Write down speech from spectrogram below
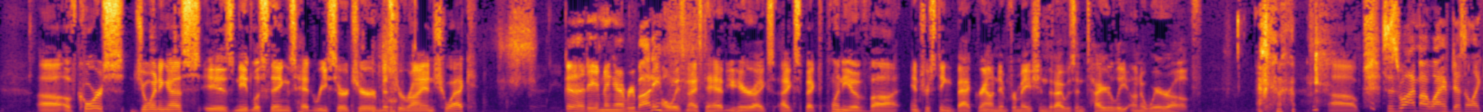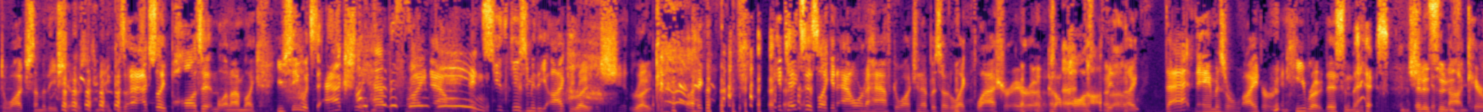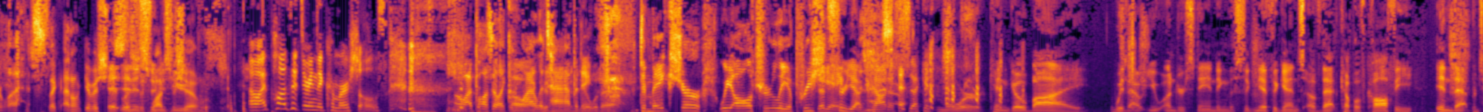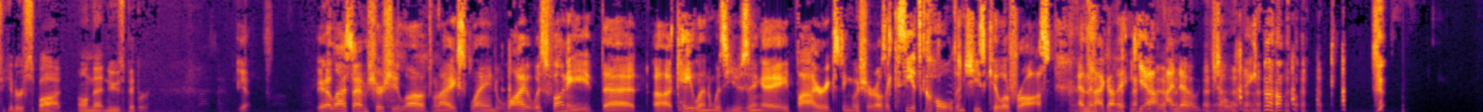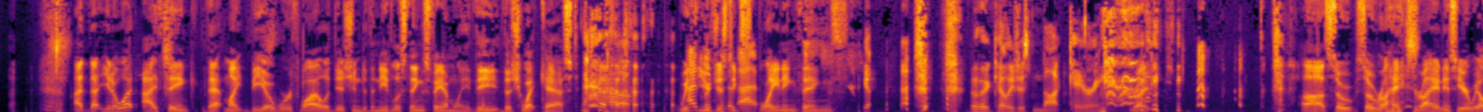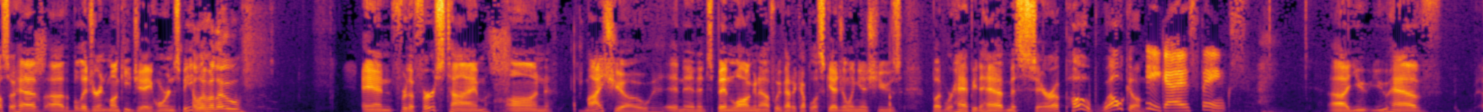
Uh, of course, joining us is Needless Things head researcher, Mr. Ryan Schweck. Good evening, everybody. Always nice to have you here. I, ex- I expect plenty of uh, interesting background information that I was entirely unaware of. This is why my wife doesn't like to watch some of these shows with me because I actually pause it and, and I'm like, "You see what's actually I do the happening same right now?" thing. And she gives me the I can Right. do shit. Right. Like, it takes us like an hour and a half to watch an episode of like Flash or Arrow because I'll pause it and like, "That name is a writer and he wrote this and this," and she And as did soon as not you- care less. It's like I don't give a shit. And Let's as just soon watch as the you- show. Oh, I pause it during the commercials. Oh, I pause it like Oh, while it's couldn't even deal happening with that. to make sure we all truly appreciate. That's true. Yeah, not a second more can go by without you understanding the significance of that cup of coffee in that particular spot on that newspaper. Yeah. Yeah, last time I'm sure she loved when I explained why it was funny that uh, Caitlin was using a fire extinguisher. I was like, see, it's cold and she's Killer Frost. And then I got a, yeah, I know, you told me. I, that you know what? I think that might be a worthwhile addition to the Needless Things family, the the Schweck cast, with I'd you just to that. explaining things. Uh, Kelly just not caring. right. Uh, so so Ryan Ryan is here. We also have uh, the belligerent monkey Jay Hornsby. Hello, hello. And for the first time on my show, and, and it's been long enough, we've had a couple of scheduling issues, but we're happy to have Miss Sarah Pope. Welcome. Hey guys, thanks. Uh, you you have,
